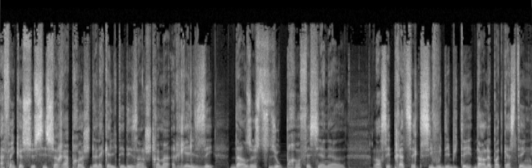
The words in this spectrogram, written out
afin que ceux-ci se rapprochent de la qualité des enregistrements réalisés dans un studio professionnel. Alors, c'est pratique si vous débutez dans le podcasting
